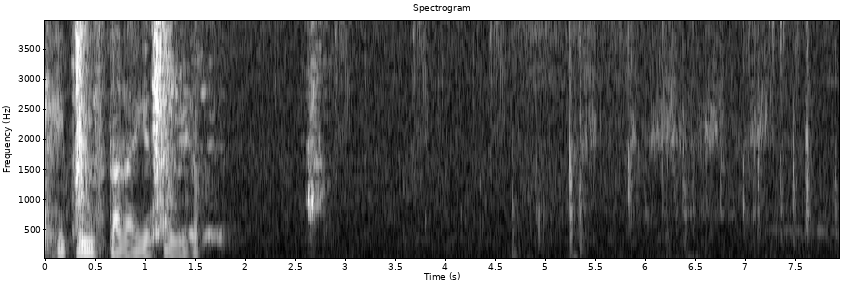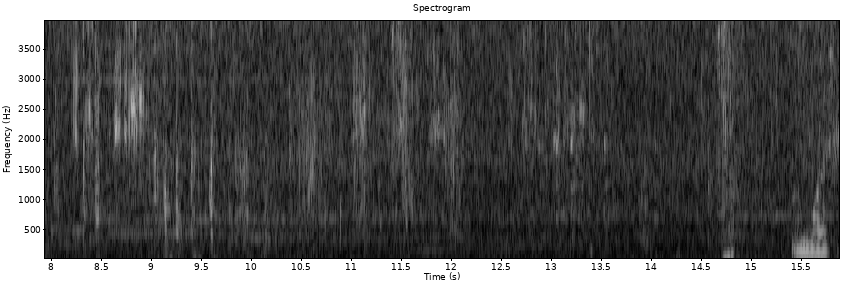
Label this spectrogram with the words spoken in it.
오케이, 분수 달아야겠다, 여기다. 뭐지?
